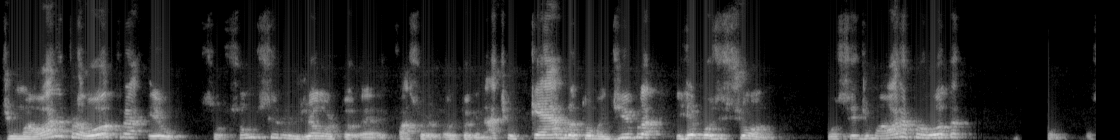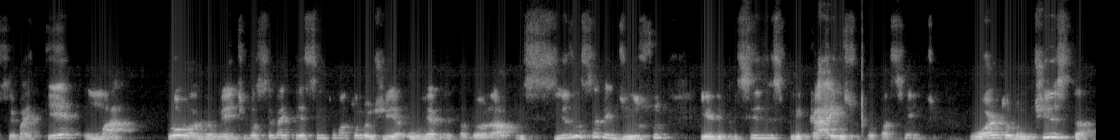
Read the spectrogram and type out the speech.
De uma hora para outra, eu, se eu sou um cirurgião, orto, é, faço ortognática, eu quebro a tua mandíbula e reposiciono. Você, de uma hora para outra, você vai ter uma. Provavelmente você vai ter sintomatologia. O reabilitador oral precisa saber disso e ele precisa explicar isso para o paciente. O ortodontista,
